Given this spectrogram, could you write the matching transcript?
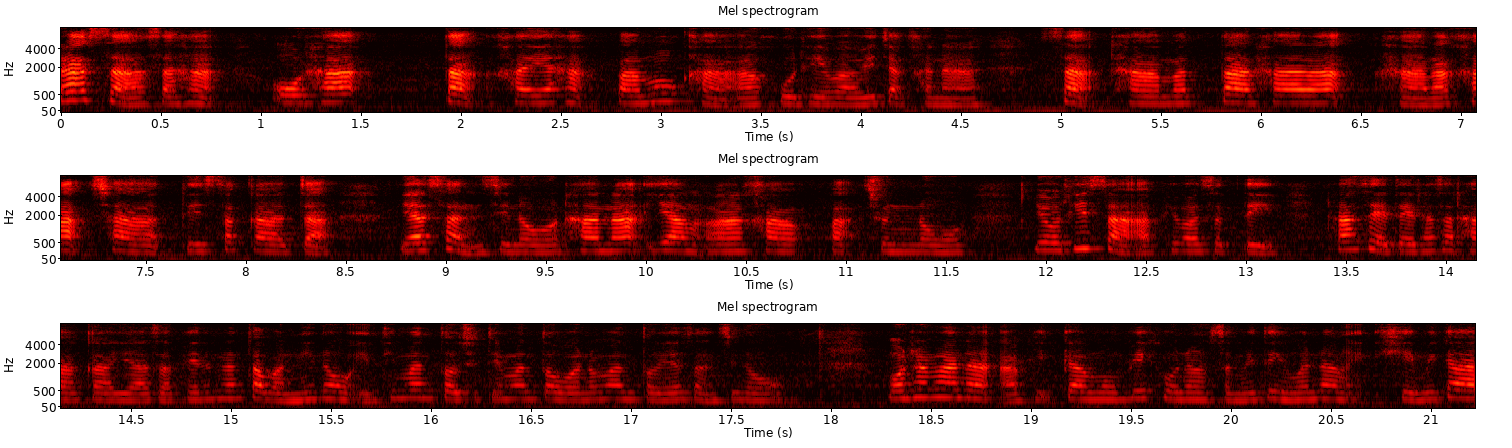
รัสสาสหะโอทะตะคายหะปาโมขาอาคูเทวาวิจักขณาสัทามัตตาทาระหาระคะชาติสกาจะยสันสิโนธานะยังอาคาปะชุนโน โยทิสาอภิวัสติทัเสเตทัสทากายาสพเพนันตวันนิโน อิทธิมันโตชิติมันโตวันมันโตยสันสิโน มทมานาอภิกามงพิกุนังสมิติงวนางเขมิกา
